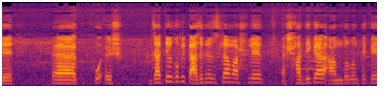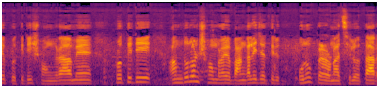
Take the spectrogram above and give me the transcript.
যে জাতীয় কবি কাজী নজরুল ইসলাম আসলে স্বাধিকার আন্দোলন থেকে প্রতিটি সংগ্রামে, প্রতিটি আন্দোলন সংগ্রামে বাঙালি জাতির অনুপ্রেরণা ছিল। তার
